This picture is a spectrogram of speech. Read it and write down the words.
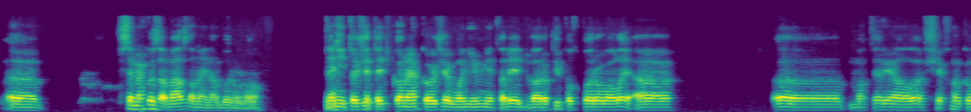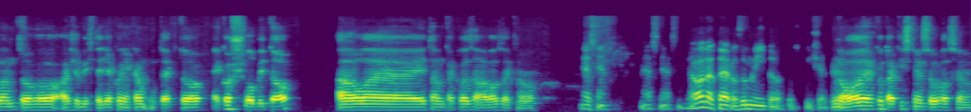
uh, jsem jako zavázaný na bodu, no. Není to, že teď jako, že oni mě tady dva roky podporovali a uh, materiál, všechno kolem toho a že bych teď jako někam utekl, to, jako šlo by to, ale je tam takhle závazek, no. Jasně, jasně, jasně. Jo, tak to je rozumný to, to spíše. No, jako taky s tím souhlasím.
